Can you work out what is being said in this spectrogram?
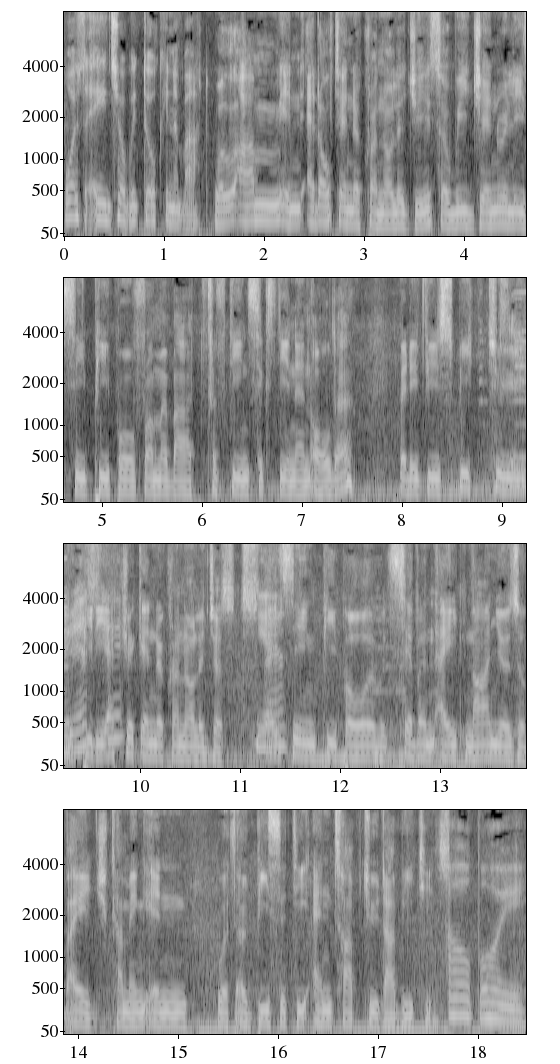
What age are we talking about? Well, I'm in adult endocrinology, so we generally see people from about 15, 16 and older. But if you speak to Seriously? the pediatric endocrinologists, Yeah. they're seeing people with seven, eight, nine years of age coming in with obesity and type 2 diabetes. Oh boy,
